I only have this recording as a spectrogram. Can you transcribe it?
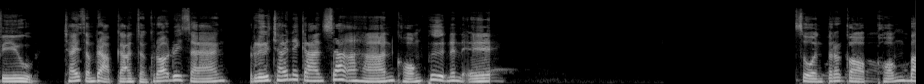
ฟิลล์ ใช้สำหรับการสังเคราะห์ด้วยแสง หรือใช้ในการสร้างอาหารของพืชนั่นเอง ส่วนประกอบของใบ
